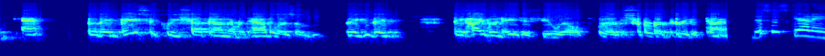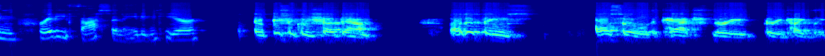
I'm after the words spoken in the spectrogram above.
Okay. So they basically shut down their metabolism. They they they hibernate, if you will, for a short period of time. This is getting pretty fascinating here. They basically shut down. Other things also attach very, very tightly.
